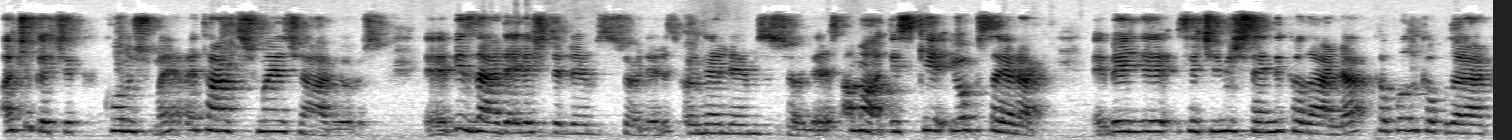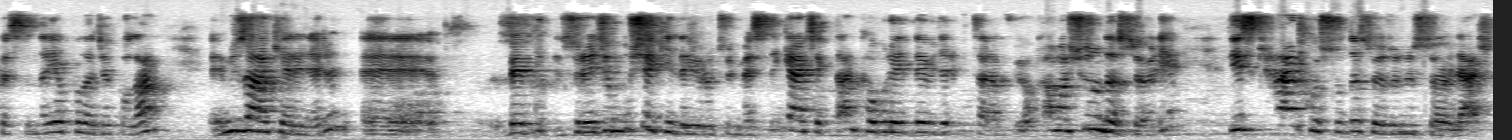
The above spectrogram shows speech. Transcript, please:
açık açık konuşmaya ve tartışmaya çağırıyoruz. Ee, bizler de eleştirilerimizi söyleriz, önerilerimizi söyleriz ama diski yok sayarak e, belli seçilmiş sendikalarla kapalı kapılar arkasında yapılacak olan e, müzakerelerin e, ve sürecin bu şekilde yürütülmesini gerçekten kabul edilebilir bir tarafı yok. Ama şunu da söyleyeyim, disk her koşulda sözünü söyler,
